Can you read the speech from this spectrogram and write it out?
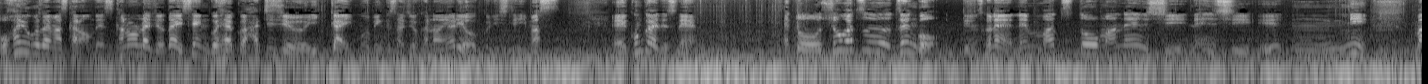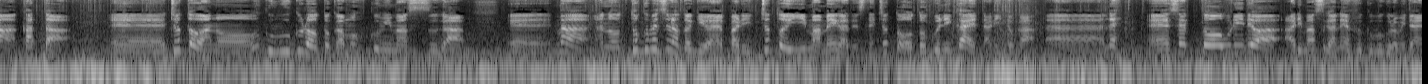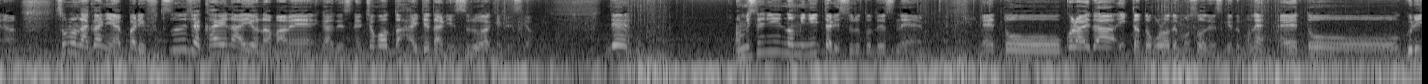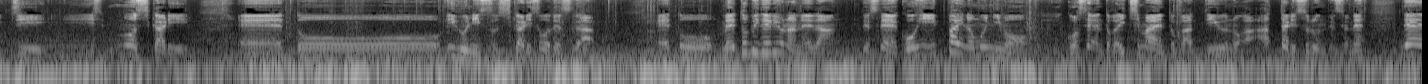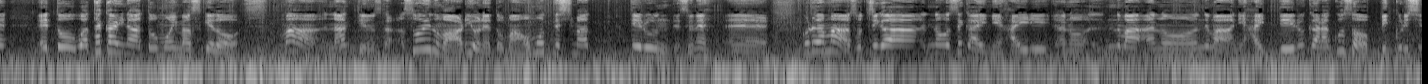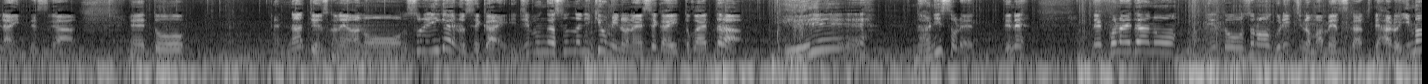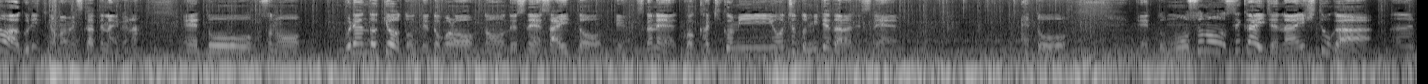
おはようございます。カノンです。カノンラジオ第1581回、ムービングスタジオカノンよりお送りしています。えー、今回はですね、えっと、正月前後っていうんですかね、年末と、まあ、年始、年始、えんに、まあ、買った、えー、ちょっとあの、福袋とかも含みますが、えー、まあ、あの、特別な時はやっぱり、ちょっといい豆がですね、ちょっとお得に買えたりとか、あね、えー、セット売りではありますがね、福袋みたいな。その中にやっぱり普通じゃ買えないような豆がですね、ちょこっと入ってたりするわけですよ。で、お店に飲みに行ったりするとですね、えっ、ー、と、この間行ったところでもそうですけどもね、えっ、ー、と、グリッチもしかり、えっ、と、イグニスしかりそうですが、えっ、と、目飛び出るような値段ですね、コーヒー1杯飲むにも5000円とか1万円とかっていうのがあったりするんですよね。で、えっと、は高いなと思いますけど、まあ、なんていうんですか、そういうのもあるよねと、まあ、思ってしまってるんですよね。えー、これはまあ、そっち側の世界に入り、あの、沼、あの、沼に入っているからこそびっくりしないんですが、えっと、なていうんですかね、あのそれ以外の世界、自分がそんなに興味のない世界とかやったら、えー、何それってね、で、この間、あの、えっ、ー、と、そのグリッチの豆使ってはる、今はグリッチの豆使ってないかな。えっ、と、その、ブレンド京都っていうところのですね、サイトっていうんですかね、こう書き込みをちょっと見てたらですね、えっ、と、えっと、もうその世界じゃない人が、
